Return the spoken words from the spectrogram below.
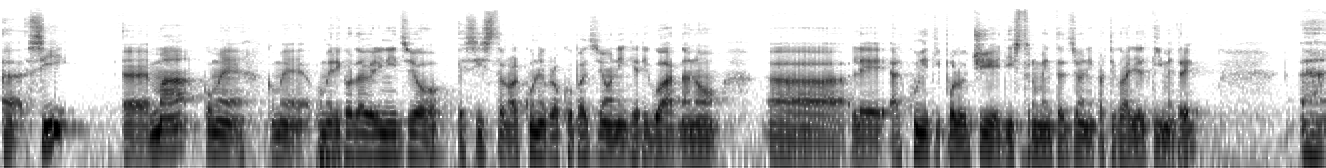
Uh, sì, uh, ma come, come, come, ricordavi all'inizio esistono alcune preoccupazioni che riguardano uh, le, alcune tipologie di strumentazione, in particolare gli altimetri eh,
